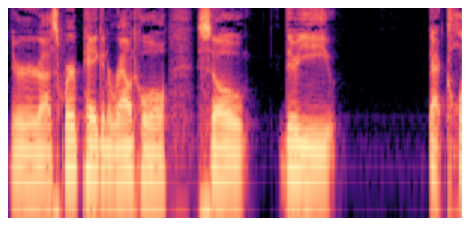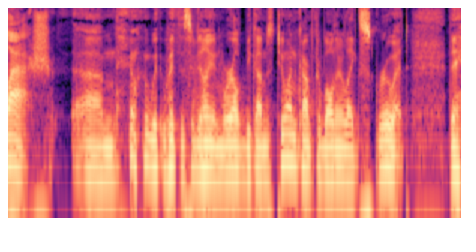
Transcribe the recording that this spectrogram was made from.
they're a square peg in a round hole, so the that clash um, with with the civilian world becomes too uncomfortable. They're like, screw it, they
